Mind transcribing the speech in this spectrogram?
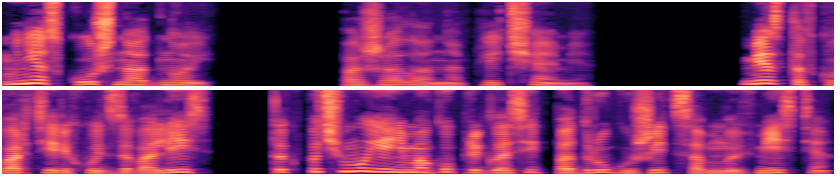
мне скучно одной. Пожала она плечами. Место в квартире хоть завались, так почему я не могу пригласить подругу жить со мной вместе?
